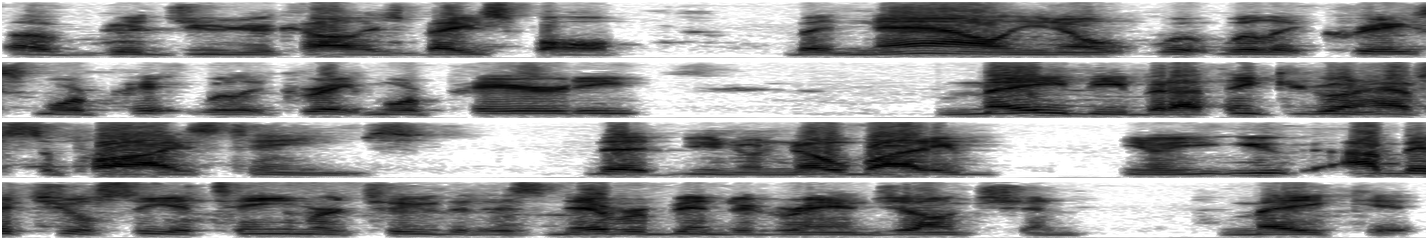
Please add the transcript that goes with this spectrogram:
of good junior college baseball. But now, you know, will it create more? Will it create more parity? Maybe, but I think you're going to have surprise teams that you know nobody. You know, you I bet you'll see a team or two that has never been to Grand Junction make it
